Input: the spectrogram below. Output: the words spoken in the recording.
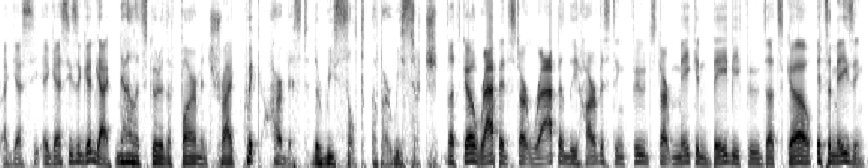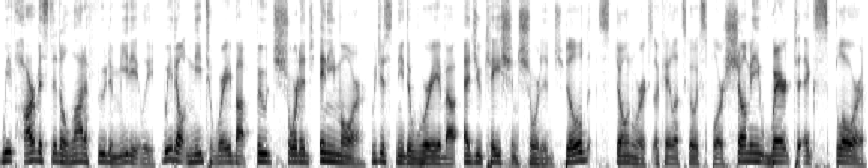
I guess he, I guess he's a good guy. Now let's go to the farm and try quick harvest, the result of our research. Let's go rapid. Start rapidly harvesting food. Start making baby foods. Let's go. It's amazing. We've harvested a lot of food immediately. We don't need to worry about food shortage anymore. We just need to worry about education shortage. Build stoneworks. Okay, let's go explore. Show me where to explore.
